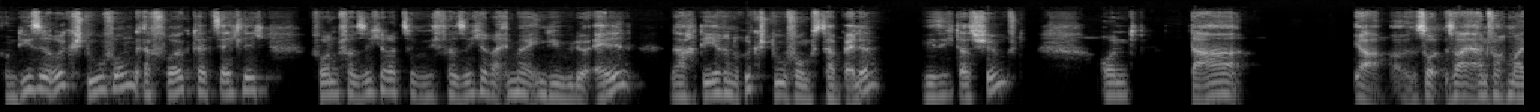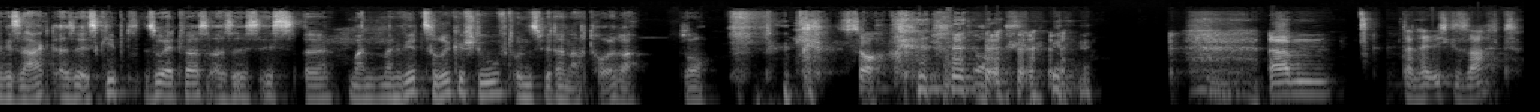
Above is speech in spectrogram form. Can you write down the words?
Und diese Rückstufung erfolgt tatsächlich von Versicherer zu Versicherer immer individuell nach deren Rückstufungstabelle, wie sich das schimpft. Und da ja, so, sei einfach mal gesagt, also es gibt so etwas, also es ist, äh, man, man wird zurückgestuft und es wird danach teurer. So. So. so. ähm, dann hätte ich gesagt,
